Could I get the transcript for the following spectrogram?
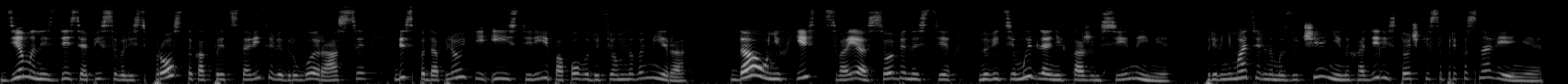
Демоны здесь описывались просто как представители другой расы, без подоплеки и истерии по поводу темного мира. Да, у них есть свои особенности, но ведь и мы для них кажемся иными. При внимательном изучении находились точки соприкосновения.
